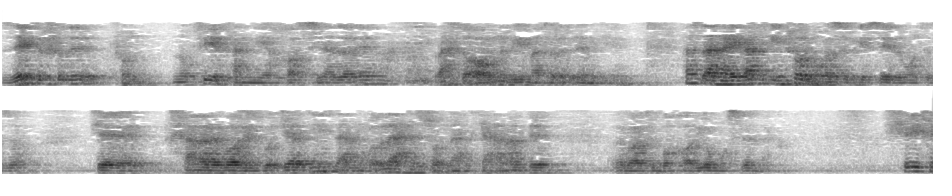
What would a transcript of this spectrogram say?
ذکر شده چون نقطه فنی خاصی نداره وقت آرون به این مطالب نمی‌گیریم پس در حقیقت اینطور مقاسم که سید مرتضا که خبر واحد حجت نیست در مقابل اهل سنت که عمل به روایت بخاری و مسلم نکن. شیخ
